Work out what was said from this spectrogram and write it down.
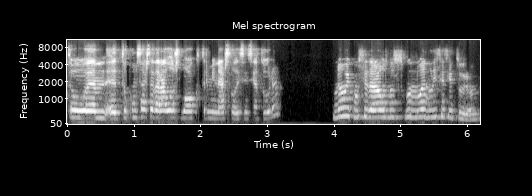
Tu, um, tu começaste a dar aulas logo que terminaste a licenciatura? Não, eu comecei a dar aulas no segundo ano de licenciatura.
